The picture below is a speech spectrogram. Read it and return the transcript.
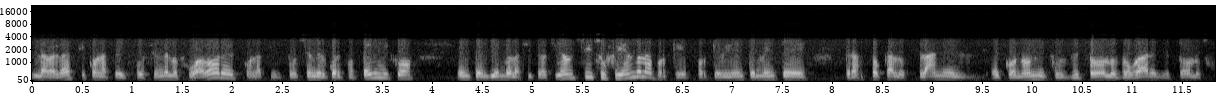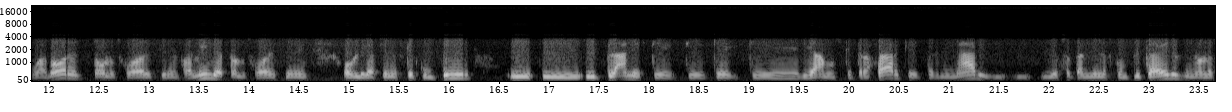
la verdad es que con la predisposición de los jugadores, con la predisposición del cuerpo técnico, entendiendo la situación, sí sufriéndola porque porque evidentemente trastoca los planes económicos de todos los hogares, de todos los jugadores, todos los jugadores tienen familia, todos los jugadores tienen obligaciones que cumplir, y, y, planes que, que, que, digamos que trazar, que terminar y, y, eso también les complica a ellos y no los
